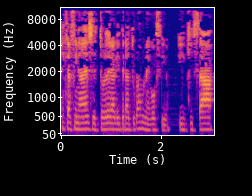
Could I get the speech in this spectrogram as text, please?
es que al final el sector de la literatura es un negocio y quizá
